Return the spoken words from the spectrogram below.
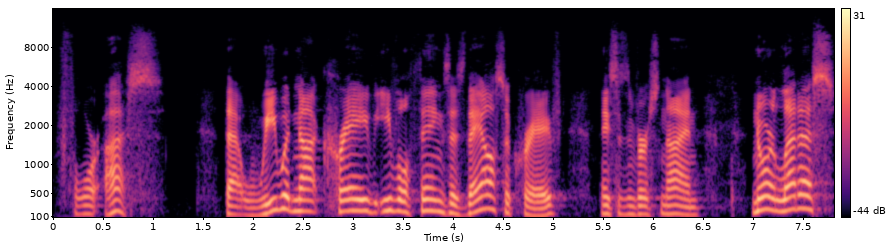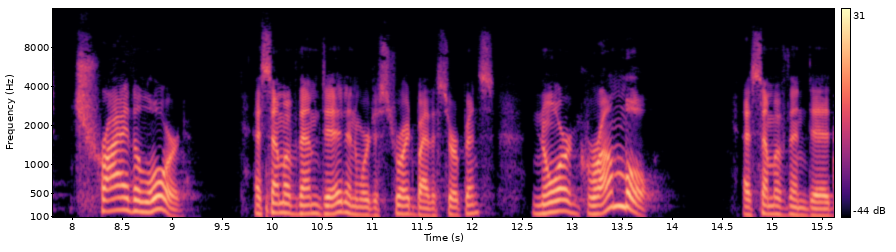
for us, that we would not crave evil things as they also craved. And he says in verse 9, Nor let us try the Lord, as some of them did and were destroyed by the serpents, nor grumble, as some of them did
